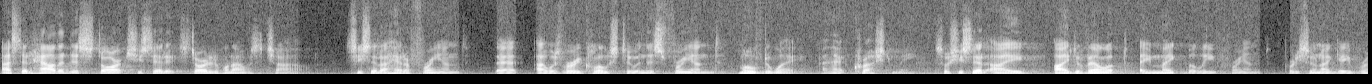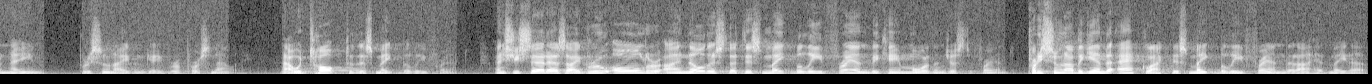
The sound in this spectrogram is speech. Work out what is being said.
I said, How did this start? She said, It started when I was a child. She said, I had a friend that I was very close to, and this friend moved away, and that crushed me. So she said, I, I developed a make believe friend. Pretty soon I gave her a name. Pretty soon I even gave her a personality. And I would talk to this make believe friend. And she said, as I grew older, I noticed that this make believe friend became more than just a friend. Pretty soon I began to act like this make believe friend that I had made up.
